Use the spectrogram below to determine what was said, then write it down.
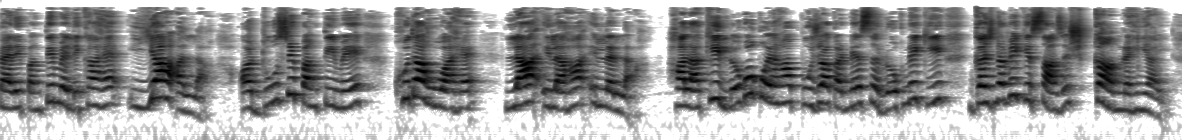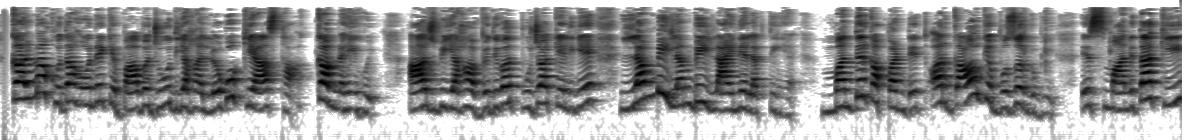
पहली पंक्ति में लिखा है, या अल्लाह, और दूसरी पंक्ति में खुदा हुआ है, ला इलाहा इल्लल्लाह। हालाँकि लोगों को यहाँ पूजा करने से रोकने की गजनवी की साजिश काम नहीं आई। कलमा खुदा होने के बावजूद यहाँ लोगों की आस्था कम नहीं हुई। आज भी यहाँ विधिवत पूजा के लिए लंबी लंबी लाइनें लगती हैं। मंदिर का पंडित और गाँव के बुज़ुर्ग भी इस मान्यता की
